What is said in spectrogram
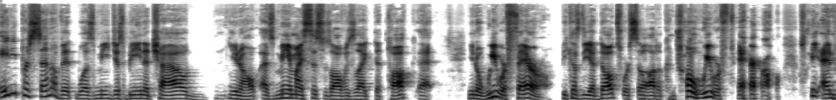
80% of it was me just being a child, you know, as me and my sisters always like to talk at you know, we were feral because the adults were so out of control. We were feral. and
